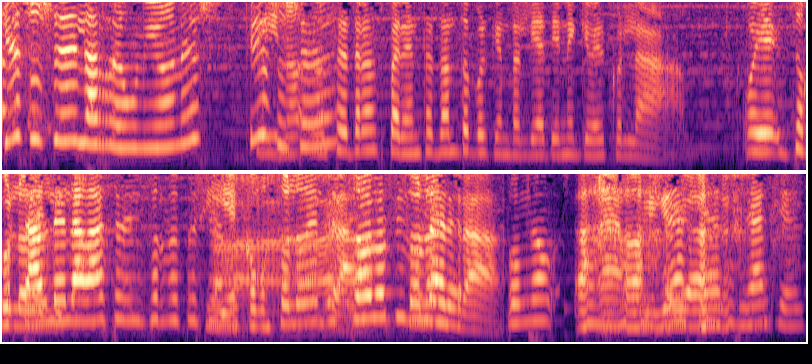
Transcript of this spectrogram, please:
¿Qué sucede en las reuniones? ¿Qué Sí, no, sucede? no se transparenta tanto porque en realidad tiene que ver con la... Oye, insoportable del- la base de informe Sí, especial. es como solo de Es entrada. Solo Solo de entrada. Ponga... Ah, Ah, gracias, gracias.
